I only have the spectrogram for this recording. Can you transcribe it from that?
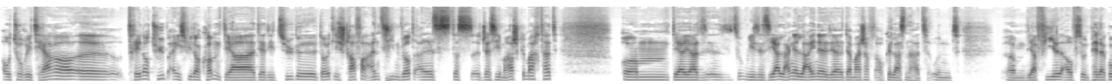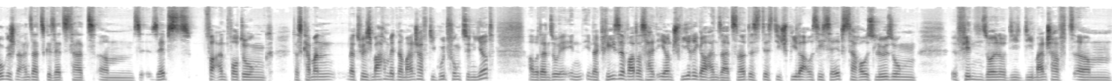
autoritärer äh, Trainertyp eigentlich wieder kommt, der, der die Zügel deutlich straffer anziehen wird, als das Jesse Marsch gemacht hat ähm, der ja so wie eine sehr lange Leine der, der Mannschaft auch gelassen hat und ähm, ja viel auf so einen pädagogischen Ansatz gesetzt hat, ähm, Selbstverantwortung, das kann man natürlich machen mit einer Mannschaft, die gut funktioniert, aber dann so in, in der Krise war das halt eher ein schwieriger Ansatz, ne? dass, dass die Spieler aus sich selbst heraus Lösungen äh, finden sollen oder die, die Mannschaft ähm,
